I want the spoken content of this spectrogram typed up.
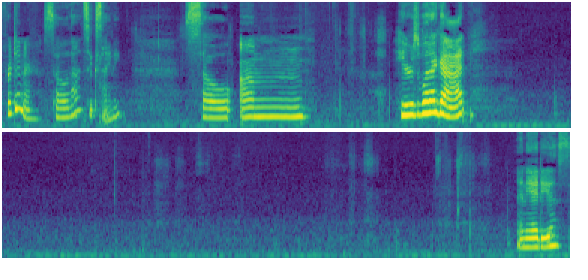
for dinner. So that's exciting. So, um, here's what I got. Any ideas?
